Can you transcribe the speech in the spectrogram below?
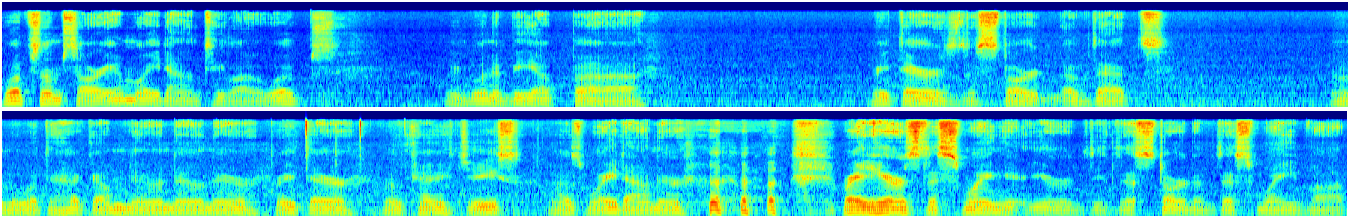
Whoops, I'm sorry. I'm way down too low. Whoops. We want to be up, uh, right there is the start of that I don't know what the heck I'm doing down there. Right there. Okay, jeez. I was way down there. right here is the swing. You're the start of this wave up.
